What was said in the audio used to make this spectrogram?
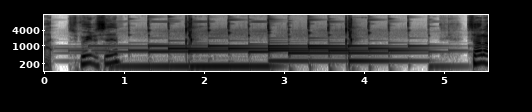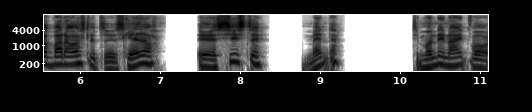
Nej, spøg til side. Så er der, var der også lidt øh, skader. Øh, sidste mandag til Monday Night, hvor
